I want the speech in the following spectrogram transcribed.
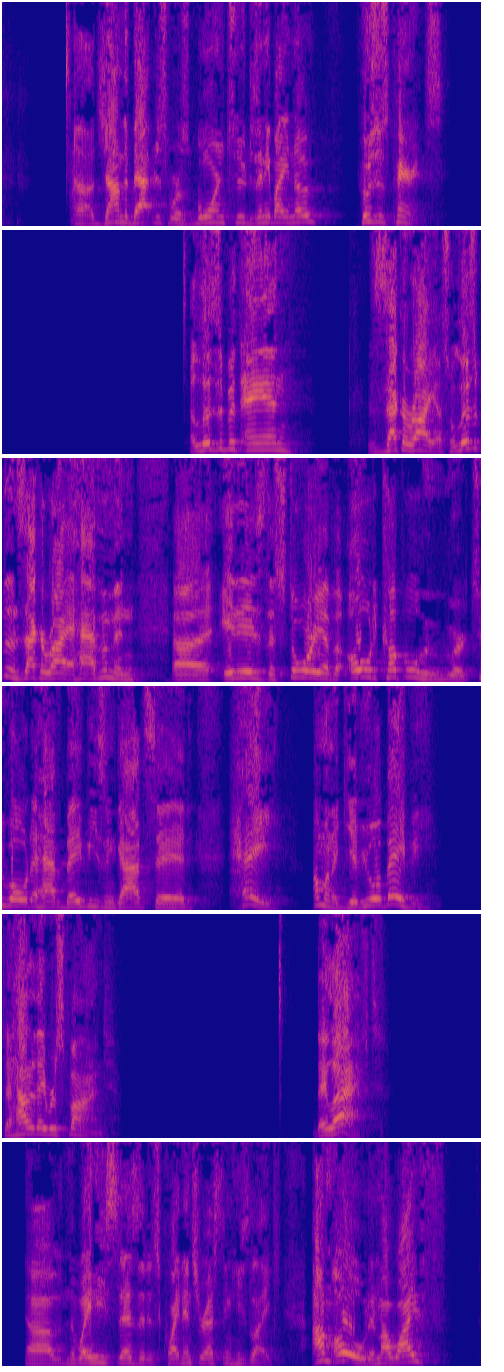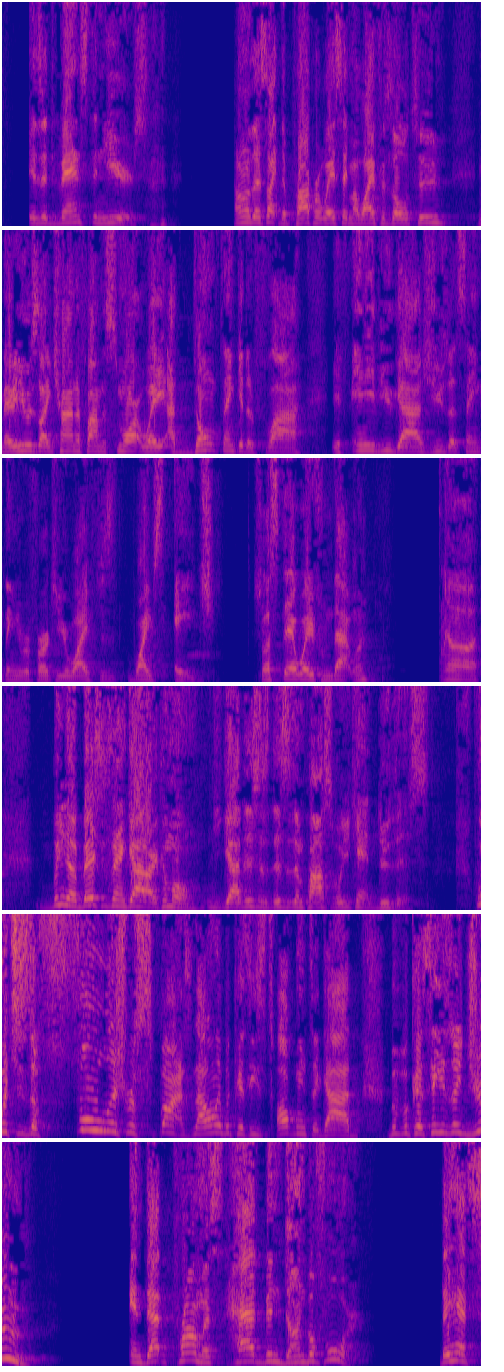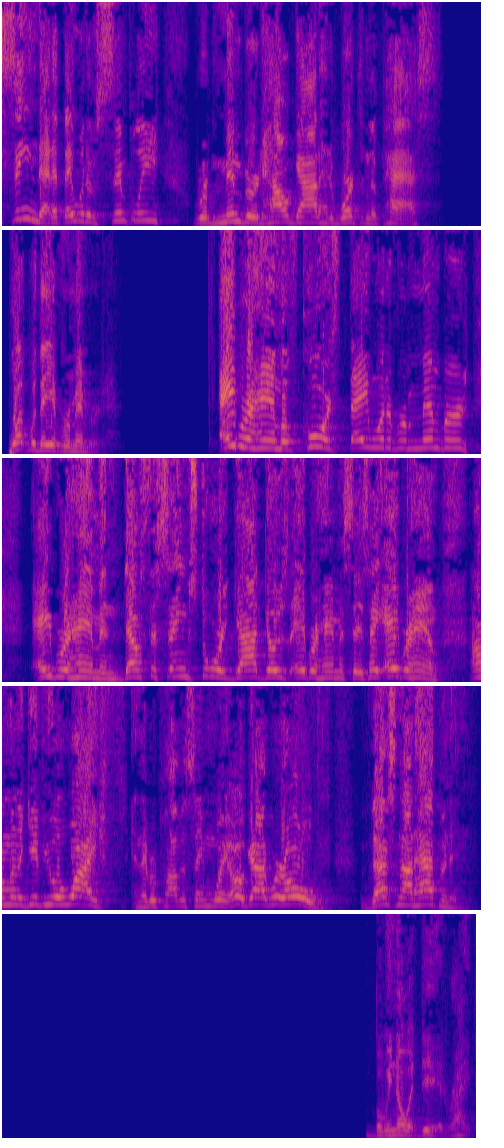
Uh, John the Baptist was born to, does anybody know? Who's his parents? Elizabeth and Zachariah. So Elizabeth and Zachariah have him, and uh, it is the story of an old couple who were too old to have babies, and God said, Hey, I'm going to give you a baby. So how did they respond? They laughed. Uh, the way he says it is quite interesting. He's like, I'm old and my wife is advanced in years. I don't know if that's like the proper way to say my wife is old too. Maybe he was like trying to find the smart way. I don't think it'd fly if any of you guys use that same thing to refer to your wife's, wife's age. So let's stay away from that one. Uh, but you know, basically saying, God, all right, come on. You got this is, this is impossible. You can't do this. Which is a foolish response, not only because he's talking to God, but because he's a Jew. And that promise had been done before. They had seen that. If they would have simply remembered how God had worked in the past, what would they have remembered? Abraham, of course, they would have remembered Abraham. And that's the same story. God goes to Abraham and says, Hey, Abraham, I'm going to give you a wife. And they reply the same way. Oh, God, we're old. That's not happening. But we know it did, right?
